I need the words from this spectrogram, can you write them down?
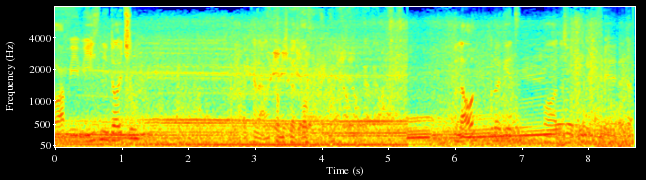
Oh, wie, wie hießen die Deutschen? Keine Ahnung, komm nicht mehr drauf. Zu laut? Oder geht's? Boah, das wird ungefähr, Alter.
